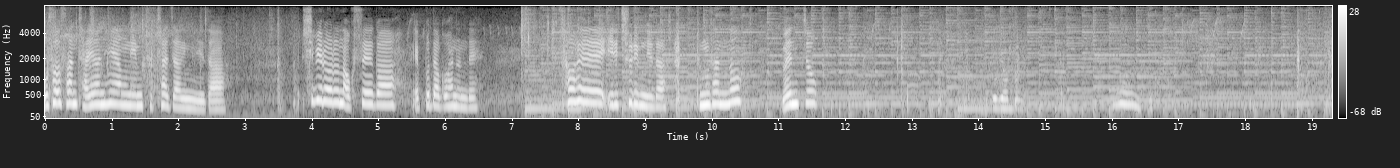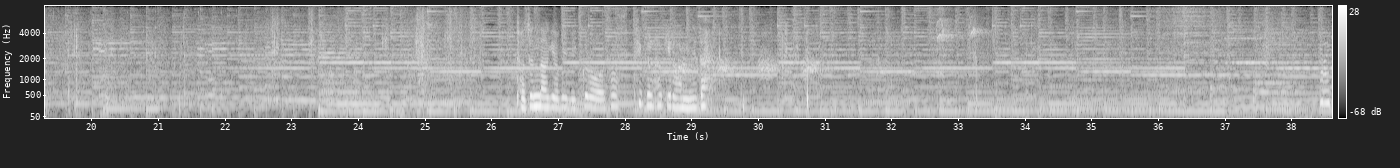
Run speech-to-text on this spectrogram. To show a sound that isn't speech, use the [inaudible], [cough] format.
오서산 자연휴양림 주차장입니다. 11월은 억새가 예쁘다고 하는데 서해 일출입니다. 등산로 왼쪽 여기 한번 음. 젖은 낙엽이 미끄러워서 스틱을 하기로 합니다.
